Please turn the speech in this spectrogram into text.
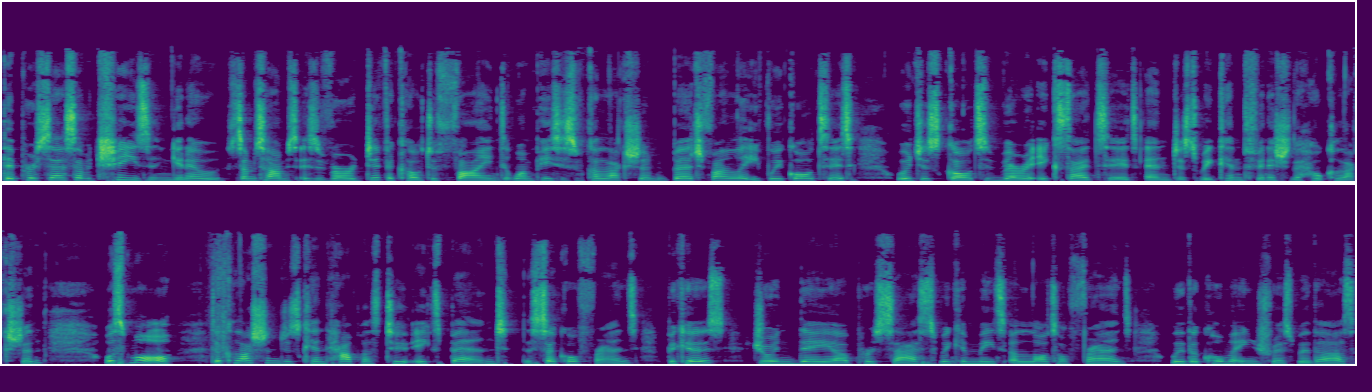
the process of chasing, you know, sometimes it's very difficult to find one piece of collection, but finally, if we got it, we just got very excited and just we can finish the whole collection. What's more, the collection just can help us to expand the circle of friends because during the uh, process, we can meet a lot of friends with a common interest with us.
